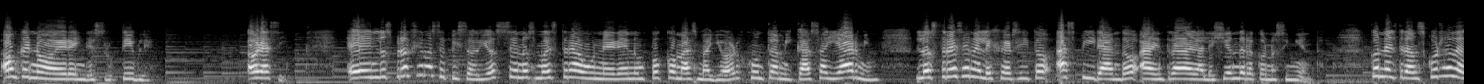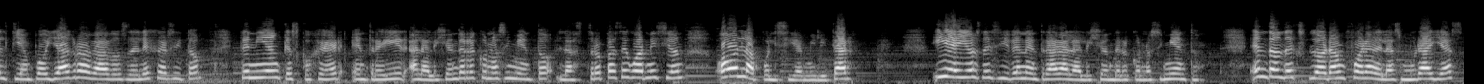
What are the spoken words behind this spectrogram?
aunque no era indestructible. Ahora sí, en los próximos episodios se nos muestra un Eren un poco más mayor junto a Mikasa y Armin, los tres en el ejército aspirando a entrar a la Legión de Reconocimiento. Con el transcurso del tiempo, ya graduados del ejército, tenían que escoger entre ir a la Legión de Reconocimiento, las tropas de guarnición o la policía militar. Y ellos deciden entrar a la Legión de Reconocimiento, en donde exploran fuera de las murallas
